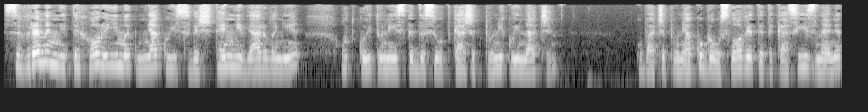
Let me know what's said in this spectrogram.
Съвременните хора имат някои свещени вярвания, от които не искат да се откажат по никой начин. Обаче понякога условията така се изменят,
